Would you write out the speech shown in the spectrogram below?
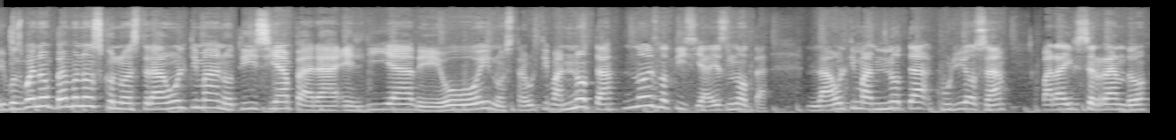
Y pues bueno, vámonos con nuestra última noticia para el día de hoy. Nuestra última nota, no es noticia, es nota. La última nota curiosa para ir cerrando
